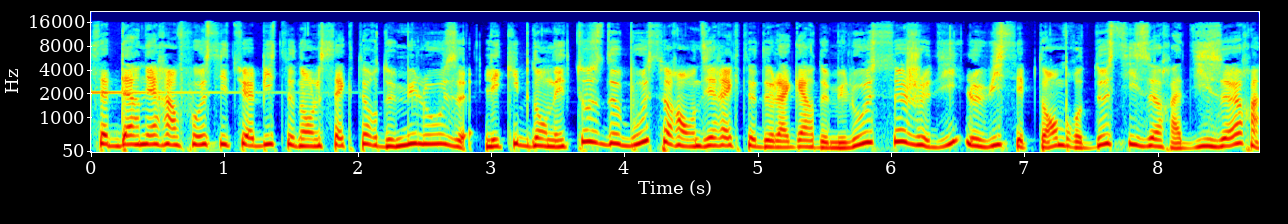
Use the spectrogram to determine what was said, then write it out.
Cette dernière info, si tu habites dans le secteur de Mulhouse, l'équipe d'On est tous debout sera en direct de la gare de Mulhouse ce jeudi, le 8 septembre, de 6h à 10h.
